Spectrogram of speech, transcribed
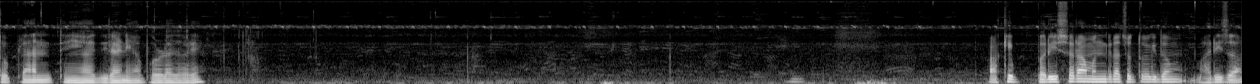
तो प्लॅन त्यांनी हा दिला नाही या बोर्डाद्वारे. बाकी परिसर हा मंदिराचा तो एकदम भारीचा.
